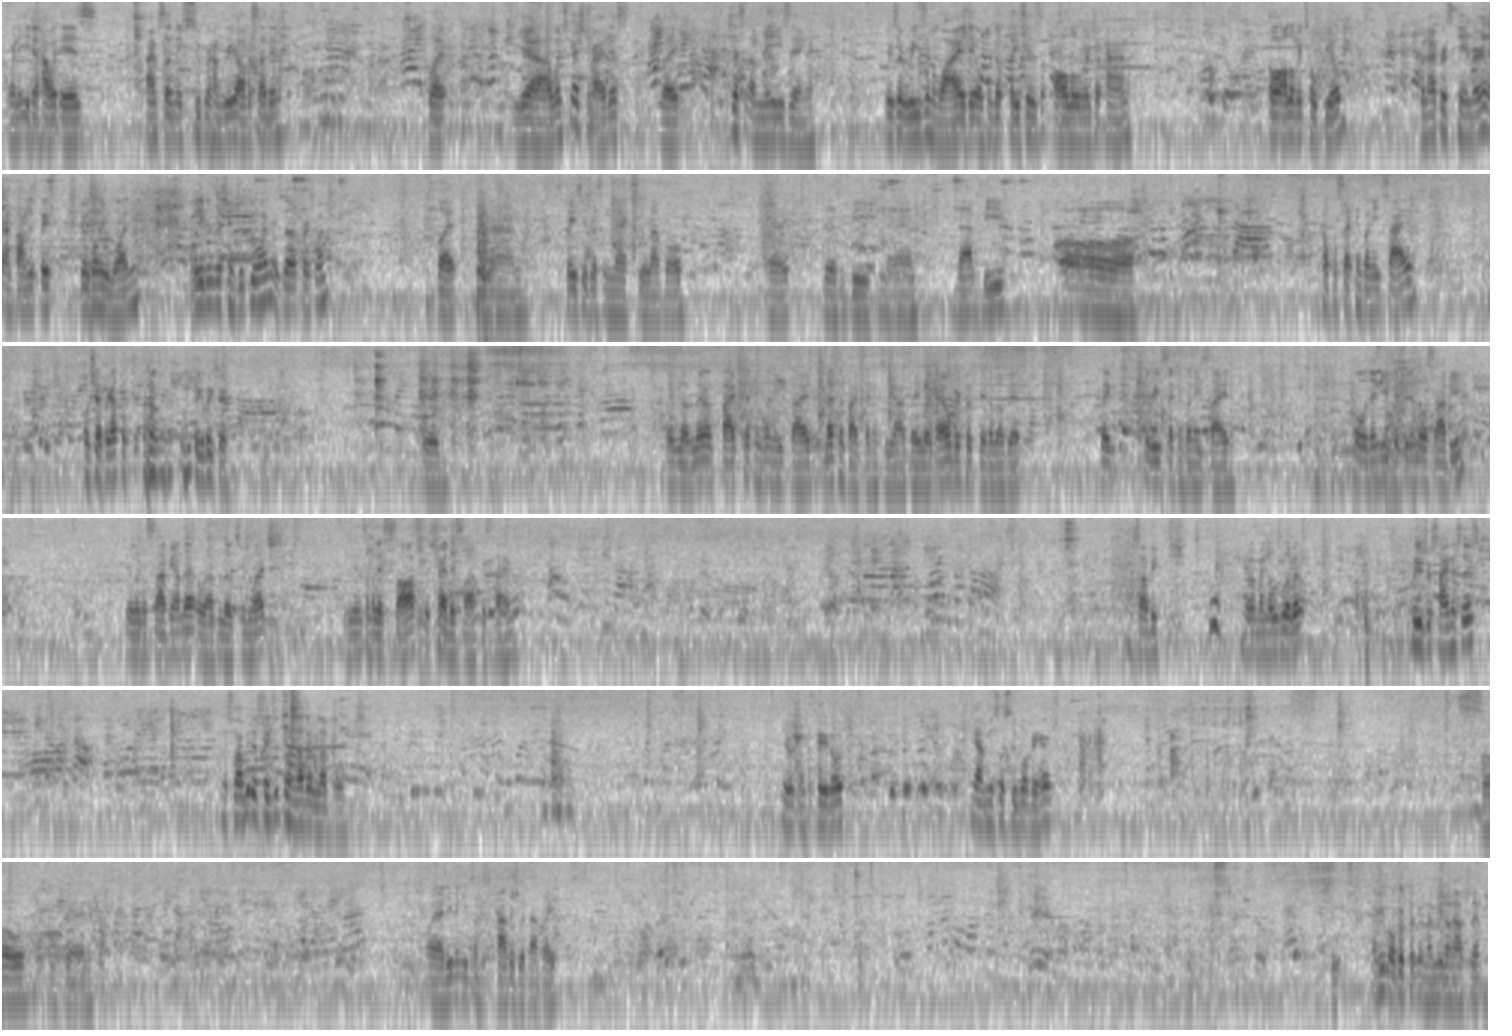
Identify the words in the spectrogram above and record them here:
We're gonna eat it how it is. I'm suddenly super hungry all of a sudden. But yeah, once you guys try this, like, it's just amazing. There's a reason why they opened up places all over Japan. Tokyo. Oh, all over Tokyo. When I first came here and found this place, there was only one. I believe it's the Shinjuku one, is the first one. But man, this place is just next level. Like this beef, man. That beef. Oh. Couple seconds on each side. Oh shit, I forgot to take a picture. Dude. Like look, little five seconds on each side. Less than five seconds to be honest. Like look, I overcooked it a little bit. Like three seconds on each side. Oh, then you dip it in the wasabi. Get a little wasabi on that. Oh, that's a little too much. Dip it in some of this sauce. Let's try this sauce this time. Wasabi. Ooh, went up my nose a little bit. Clears your sinuses. The Wasabi just takes it to another level. Here with some potatoes. Yeah, miso soup over here. So good. Oh yeah, I'd even eat some cabbage with that bite. Shoot. I keep overcooking my meat on accident.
